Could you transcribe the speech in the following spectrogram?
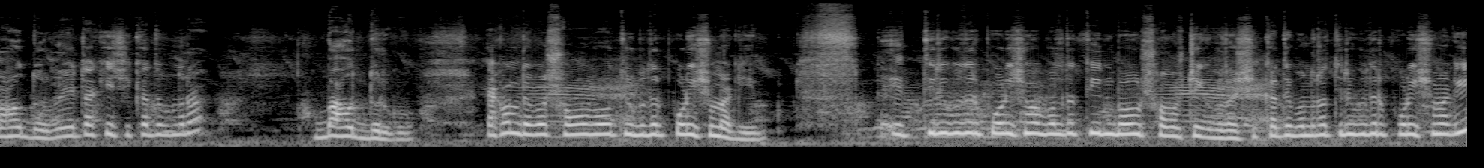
বাহুর দুর্গ এটা কি শিক্ষার্থী বন্ধুরা? বাহুর দুর্গ এখন দেখো, সমবাহু ত্রিভুজের পরিসীমা কি? এই ত্রিভুজের পরিসীমা বলতে তিন বাহুর সমষ্টি কি বোঝায়। শিক্ষার্থী বন্ধুরা, ত্রিভুজের পরিসীমা কি?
